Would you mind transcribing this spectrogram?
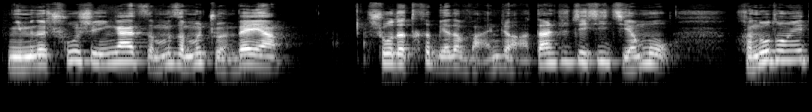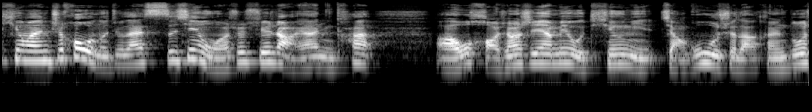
你们的初试应该怎么怎么准备呀？说的特别的完整啊，但是这期节目。很多同学听完之后呢，就来私信我说：“学长呀，你看啊，我好长时间没有听你讲故事了，很多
